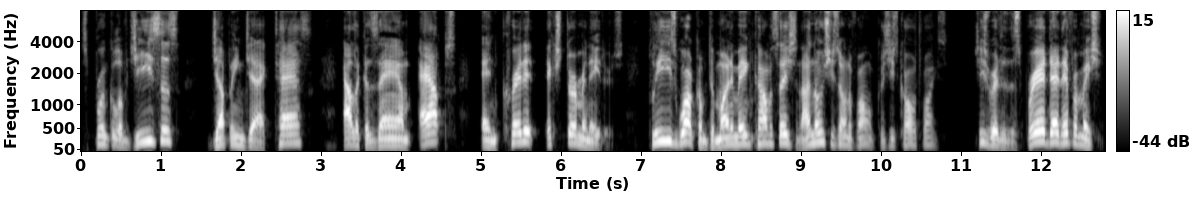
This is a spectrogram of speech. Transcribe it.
Sprinkle of Jesus, Jumping Jack Tax, Alakazam Apps, and Credit Exterminators. Please welcome to Money Making Conversation. I know she's on the phone because she's called twice. She's ready to spread that information.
